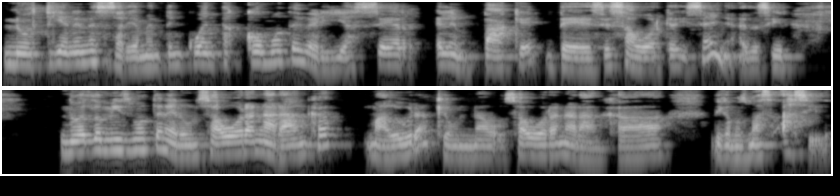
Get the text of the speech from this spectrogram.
no tiene necesariamente en cuenta cómo debería ser el empaque de ese sabor que diseña. Es decir, no es lo mismo tener un sabor a naranja madura que un sabor a naranja, digamos, más ácido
